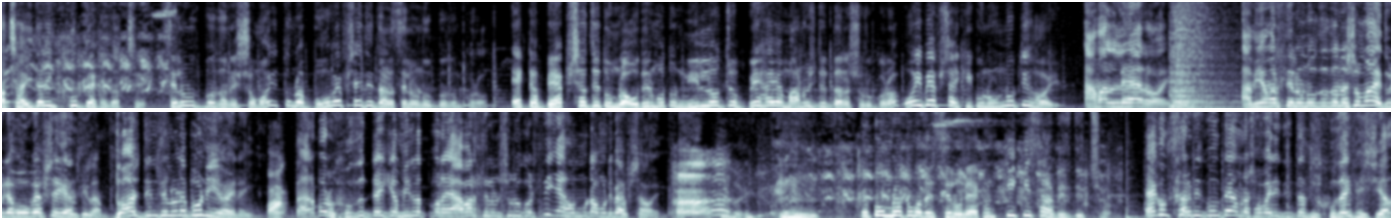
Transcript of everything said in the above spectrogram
আচ্ছা ইদানিং খুব দেখা যাচ্ছে। সেলুন উদ্বোধনের সময় তোমরা বউ ব্যবসায়ীদের দ্বারা সেলুন উদ্বোধন করো। একটা ব্যবসা যে তোমরা ওদের মতো নির্লজ্জ বেহায়া মানুষদের দ্বারা শুরু করো ওই ব্যবসায় কি কোনো উন্নতি হয়? আমার লেয়ার হয়। আমি আমার সেলুন উদ্বোধনের সময় দুইটা বউ ব্যবসায়ী আনছিলাম। দশ দিন সেলুনে বনি হয় নাই। তারপর হুজুর ডাইকে মিলাত পরে আবার সেলুন শুরু করছি এখন মোটামুটি ব্যবসা হয়। তো তোমরা তোমাদের সেলুনে এখন কি কি সার্ভিস দিচ্ছ? এখন সার্ভিস বলতে আমরা সবাই দিতেছি খুদাই ফেসিয়াল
